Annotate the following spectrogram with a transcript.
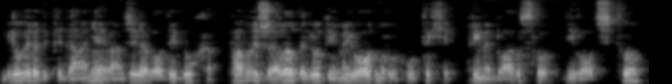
bilo je radi predanja evanđelja vode i duha. Pavlo je želeo da ljudi imaju odmoru, utehe, prime blagoslov i voćstvo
